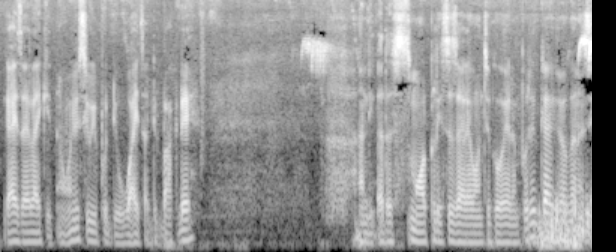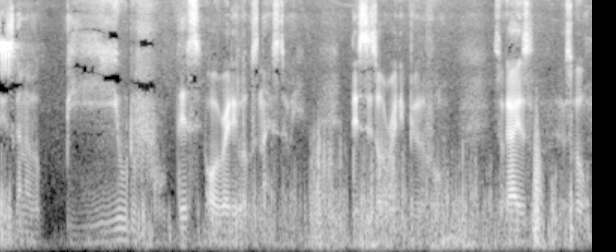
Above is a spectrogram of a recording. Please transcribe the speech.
Guys i like it. And when you see we put the white at the back there and the other small places that i want to go ahead and put it guys you're gonna see it's gonna look beautiful. This already looks nice to me. This is already beautiful. So guys let's go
